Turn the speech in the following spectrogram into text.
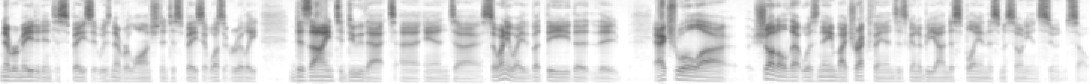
never made it into space. It was never launched into space. It wasn't really designed to do that. Uh, and uh, so anyway, but the the the actual uh, shuttle that was named by Trek fans is going to be on display in the Smithsonian soon. So.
